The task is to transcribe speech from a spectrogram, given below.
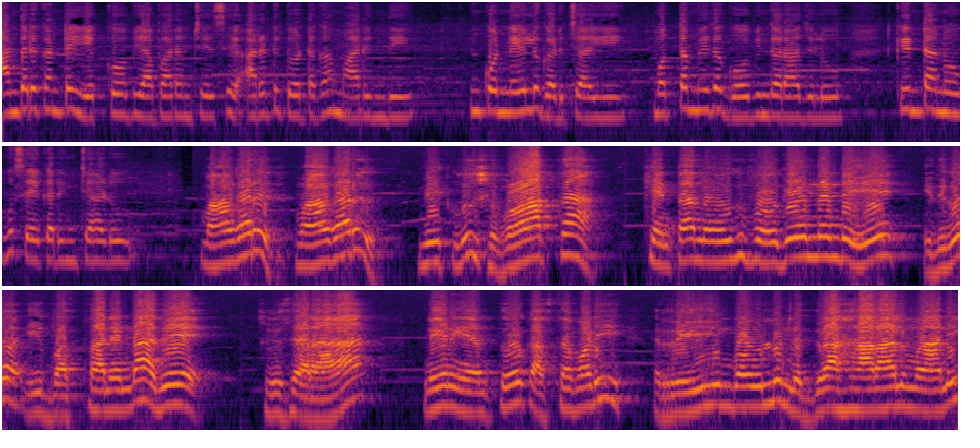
అందరికంటే ఎక్కువ వ్యాపారం చేసే అరటి తోటగా మారింది. ఇంకొన్నేళ్ళు గడిచాయి. మొత్తం మీద గోవిందరాజులు కింటానూగు సేకరించాడు. మామగారు మామగారు మీకు శుభవార్త. కింటా నూగు పోగైందండి ఇదిగో ఈ బస్తా నిండా అదే. చూసారా నేను ఎంతో కష్టపడి రేయింబౌళ్ళు నిద్రాహారాలు మాని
